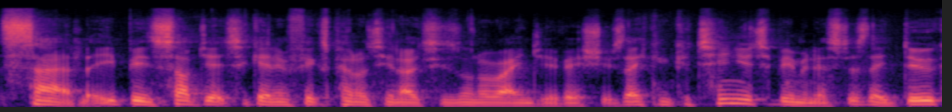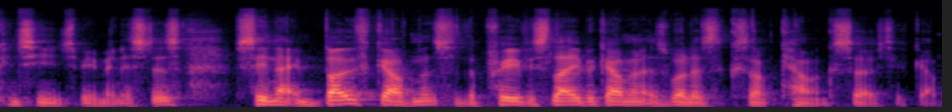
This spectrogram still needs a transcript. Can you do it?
sadly been subject to getting fixed penalty notices on a range of issues. They can continue to be ministers. They do continue to be ministers. We've seen that in both governments, of the previous Labour government as well as the current Conservative government.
